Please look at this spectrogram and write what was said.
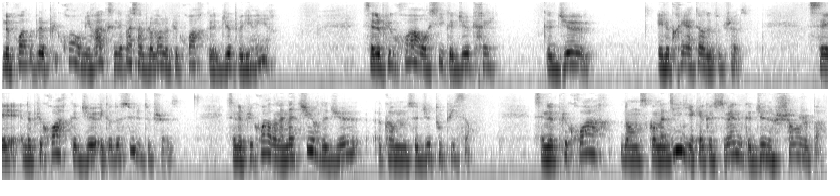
ne, plus croire au miracle, ce n'est pas simplement ne plus croire que Dieu peut guérir, c'est ne plus croire aussi que Dieu crée, que Dieu est le créateur de toutes choses. C'est ne plus croire que Dieu est au-dessus de toutes choses. C'est ne plus croire dans la nature de Dieu comme ce Dieu tout-puissant. C'est ne plus croire dans ce qu'on a dit il y a quelques semaines que Dieu ne change pas.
